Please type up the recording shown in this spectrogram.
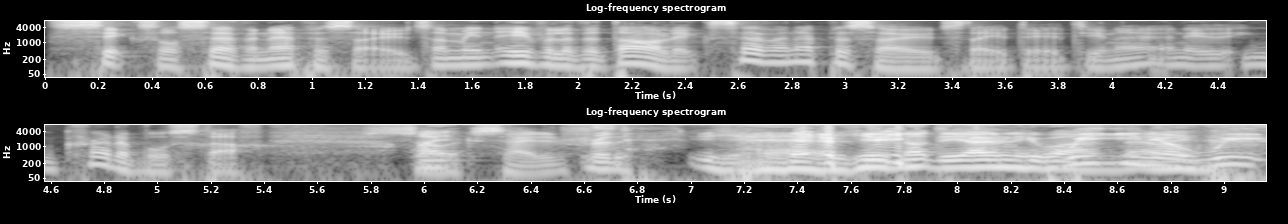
six or seven episodes. I mean, Evil of the Daleks, seven episodes they did, you know, and it, incredible stuff. So I- excited for that. Yeah, you're not the only one. we you no. know we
